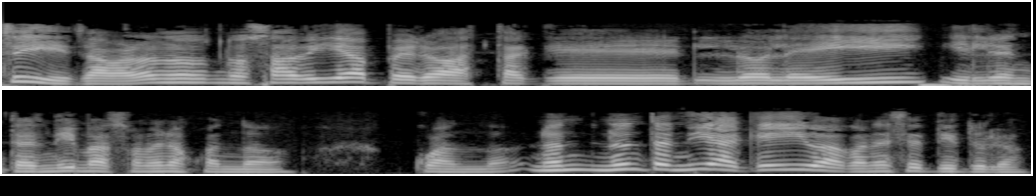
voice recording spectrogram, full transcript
sí, la verdad no, no sabía, pero hasta que lo leí y lo entendí más o menos cuando... cuando no, no entendía a qué iba con ese título.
